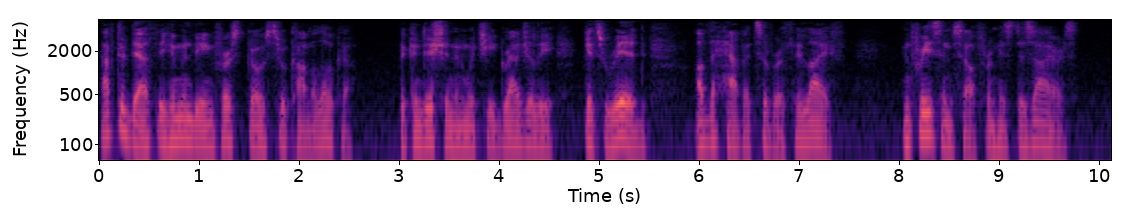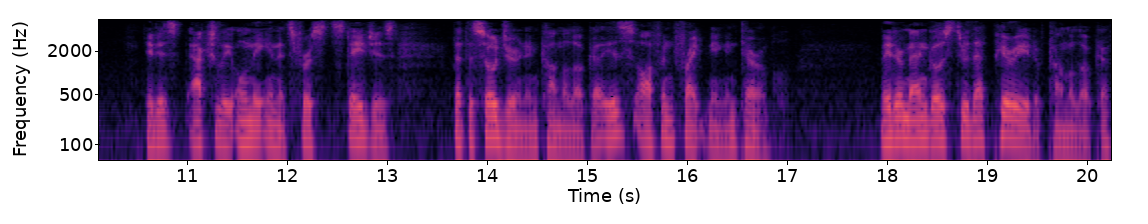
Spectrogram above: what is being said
After death, the human being first goes through Kamaloka, the condition in which he gradually gets rid of the habits of earthly life and frees himself from his desires. It is actually only in its first stages that the sojourn in Kamaloka is often frightening and terrible. Later, man goes through that period of Kamaloka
